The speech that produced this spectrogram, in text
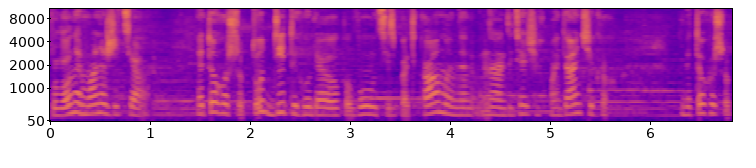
було нормальне життя. Для того, щоб тут діти гуляли по вулиці з батьками на, на дитячих майданчиках, для того, щоб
